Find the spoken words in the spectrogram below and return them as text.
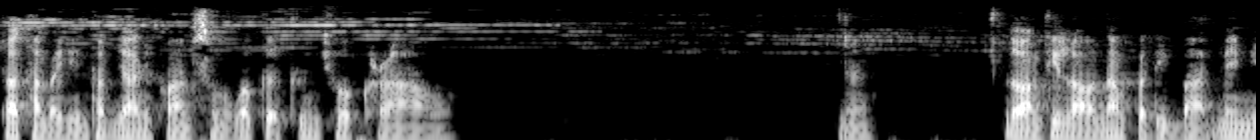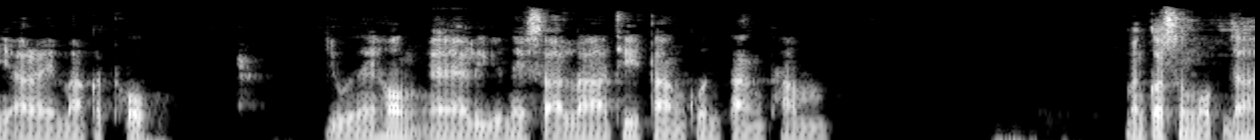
ถ้าทำไปหินทับหญ้านี่ความสงบก็เกิดขึ้นชั่วคราวนะระหว่างที่เรานั่งปฏิบัติไม่มีอะไรมากระทบ อยู่ในห้องแอร์หรืออยู่ในศาลาที่ต่างคนต่างทำมันก็สงบได้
